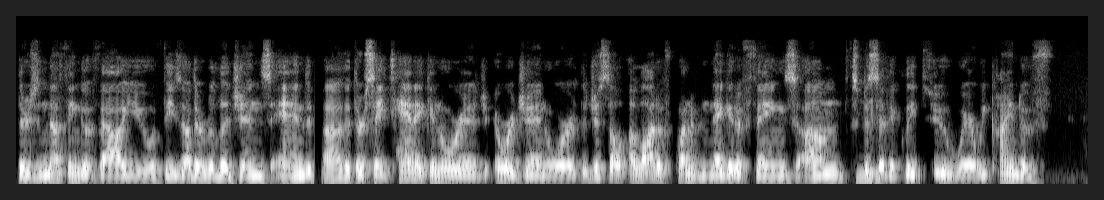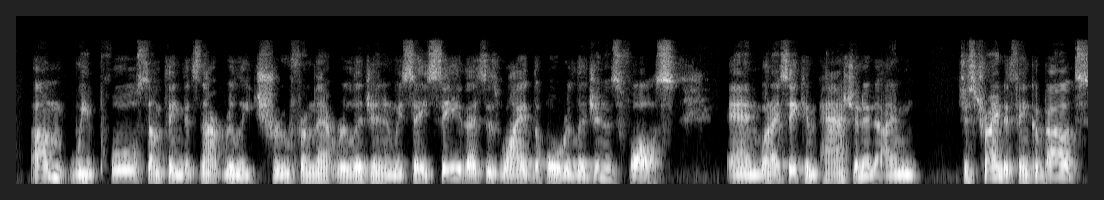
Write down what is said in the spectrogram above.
there's nothing of value of these other religions and uh, that they're satanic in origin, origin or just a, a, lot of kind of negative things um, hmm. specifically mm. too where we kind of um, we pull something that's not really true from that religion and we say see this is why the whole religion is false and when i say compassionate i'm just trying to think about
